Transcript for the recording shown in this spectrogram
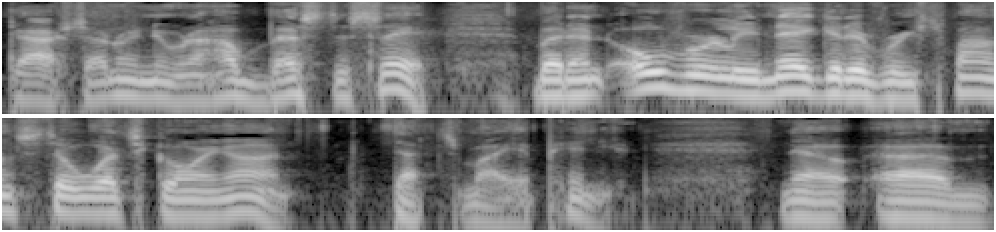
gosh, I don't even know how best to say it, but an overly negative response to what's going on. That's my opinion. Now, um,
